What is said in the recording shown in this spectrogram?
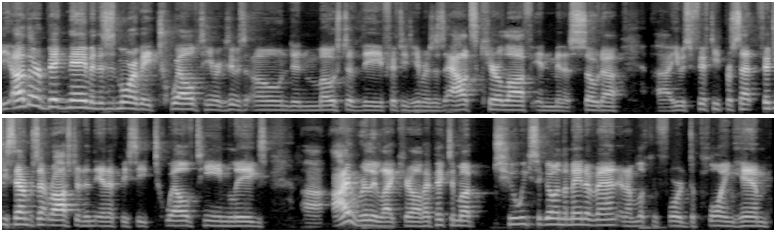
The other big name, and this is more of a 12 teamer because he was owned in most of the 15 teamers, is Alex Kirilloff in Minnesota. Uh, he was 50%, 57% rostered in the NFBC 12 team leagues. Uh, I really like Kirilloff. I picked him up two weeks ago in the main event, and I'm looking forward to deploying him.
